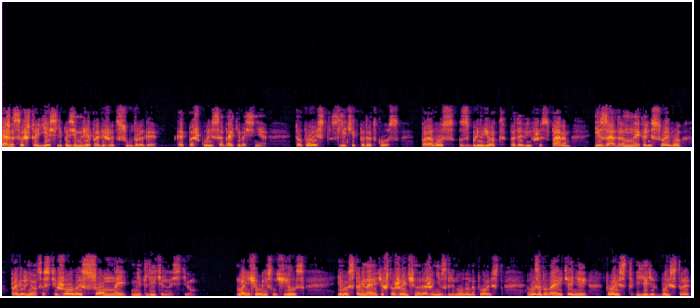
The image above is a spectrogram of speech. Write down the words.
кажется, что если по земле пробежит судорога, как по шкуре собаки во сне, то поезд слетит под откос, паровоз сблюет, подавившись паром, и задранное колесо его провернется с тяжелой сонной медлительностью. Но ничего не случилось, и вы вспоминаете, что женщина даже не взглянула на поезд. Вы забываете о ней, поезд едет быстро,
